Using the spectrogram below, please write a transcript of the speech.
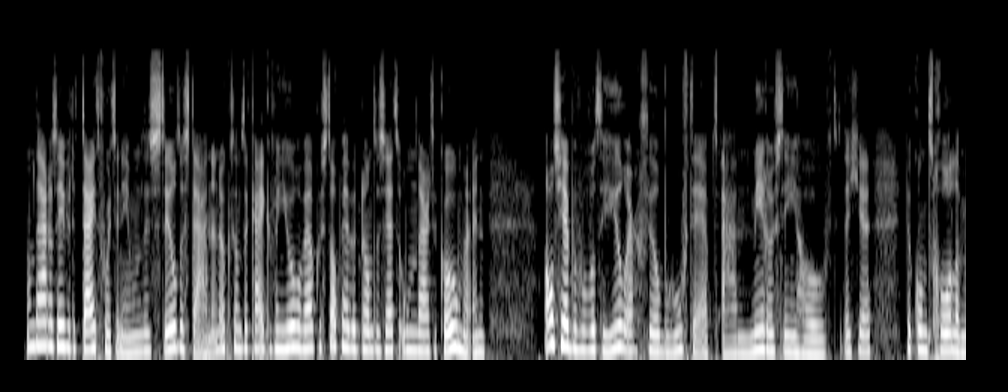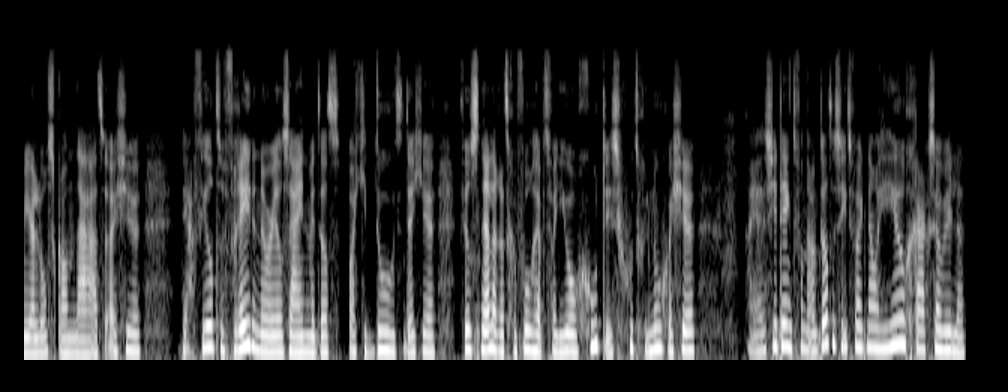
om daar eens even de tijd voor te nemen, om dus stil te staan. En ook dan te kijken van, joh, welke stappen heb ik dan te zetten om daar te komen? En als je bijvoorbeeld heel erg veel behoefte hebt aan meer rust in je hoofd, dat je de controle meer los kan laten, als je ja, veel tevredener wil zijn met dat wat je doet. Dat je veel sneller het gevoel hebt van, joh, goed is goed genoeg. Als je, nou ja, als je denkt van, nou, dat is iets wat ik nou heel graag zou willen.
